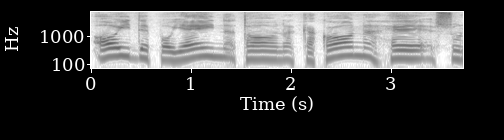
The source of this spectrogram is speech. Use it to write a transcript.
οίδε ποιέν των κακών χε σου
